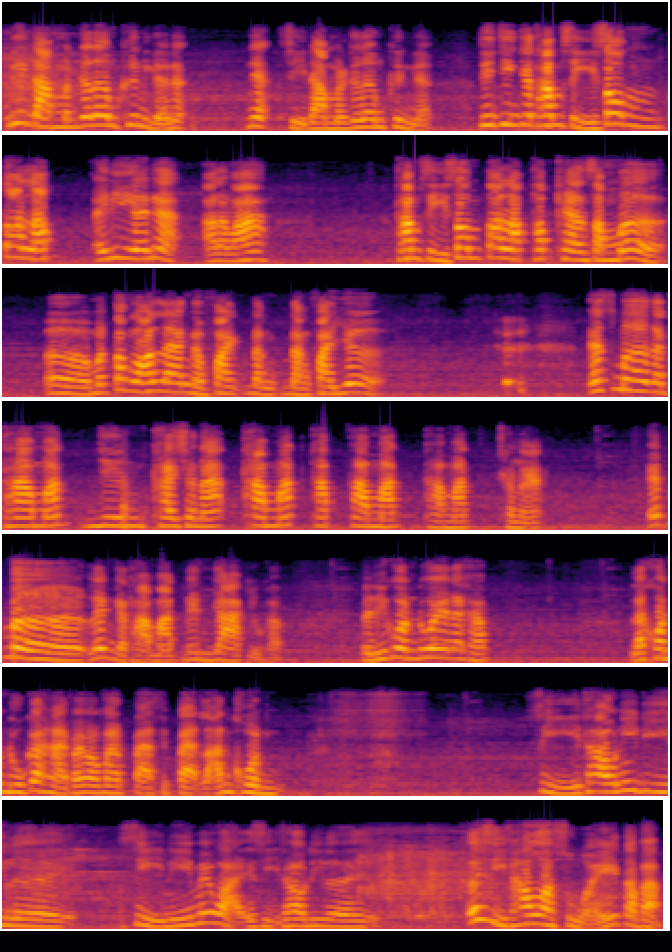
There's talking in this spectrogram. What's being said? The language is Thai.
นี่ดำมันก็เริ่มขึ้นอีกแล้วเนี่ย เนี่ยสีดำมันก็เริ่มขึ้นอีกแล้ว จริง ๆ จะทำสีส้มต้อนรับไอ้นี่แล้วเนี่ยอะไรวะทำสีส้มต้อนรับท็อปแคนซัมเมอร์ เออ มันต้องร้อนแรงดังไฟดังดังไฟเยอร์ เอสเมอร์กับทามัสยืนใครชนะทามัสครับทามัสทามัสชนะ เอสเมอร์เล่นกับทามัสเล่นยากอยู่ครับเป็นนี้คนด้วยนะครับ แล้วคนดูก็หายไปประมาณ 88 ล้านคน สีเทานี่ดีเลย สีนี้ไม่ไหวสีเทาดีเลย เอ้ยสีเทาอะสวยแต่แบบ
